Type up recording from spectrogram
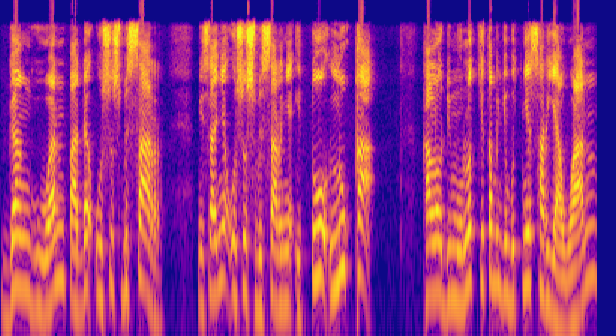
gangguan pada usus besar. Misalnya usus besarnya itu luka. Kalau di mulut kita menyebutnya sariawan,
